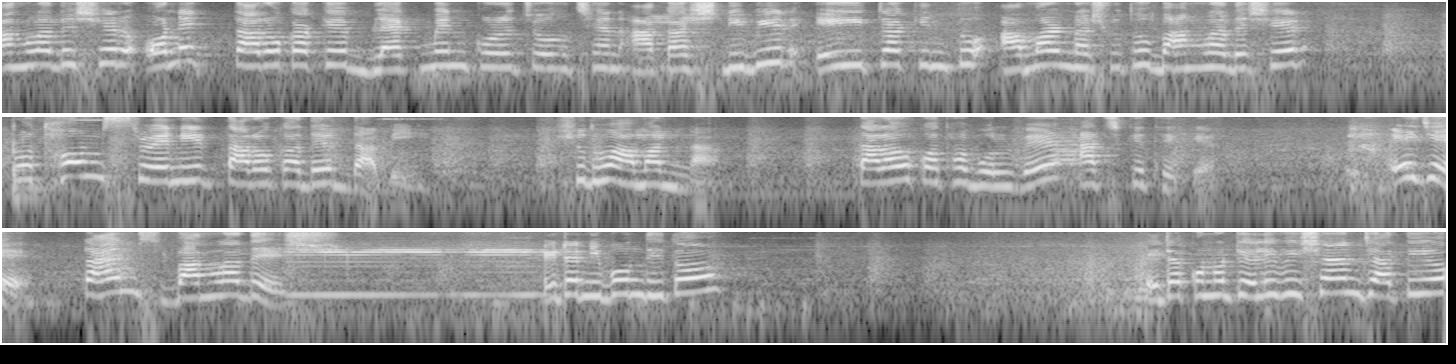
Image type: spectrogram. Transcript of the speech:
বাংলাদেশের অনেক তারকাকে ব্ল্যাকমেন করে চলছেন আকাশ নিবিড়। এইটা কিন্তু আমার না, শুধু বাংলাদেশের প্রথম শ্রেণির তারকাদের দাবি। শুধু আমার না, তারাও কথা বলবে আজকে থেকে। এই যে টাইমস বাংলাদেশ এটা নিবন্ধিত? এটা কোনো টেলিভিশন জাতীয়?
